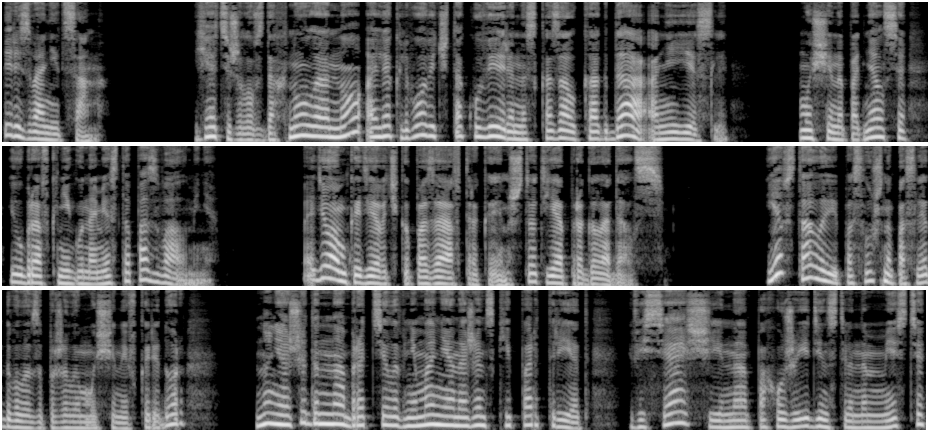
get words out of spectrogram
перезвонить сам. Я тяжело вздохнула, но Олег Львович так уверенно сказал «когда», а не «если». Мужчина поднялся и, убрав книгу на место, позвал меня. «Пойдем-ка, девочка, позавтракаем, что-то я проголодался». Я встала и послушно последовала за пожилым мужчиной в коридор, но неожиданно обратила внимание на женский портрет, висящий на, похоже, единственном месте,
